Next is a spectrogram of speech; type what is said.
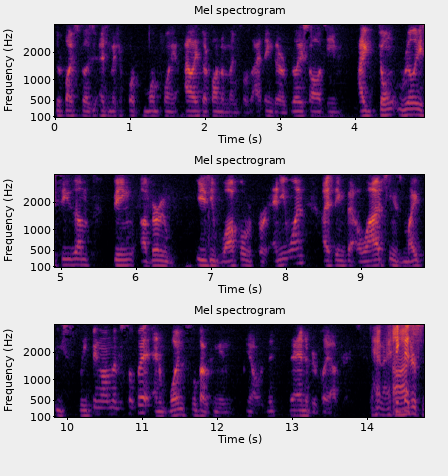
the flexibility, as you mentioned before, from one point, I like their fundamentals. I think they're a really solid team. I don't really see them being a very easy walkover for anyone. I think that a lot of teams might be sleeping on them just a little bit, and one slip up can mean, you know, the, the end of your playoff dreams. And I think that's,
